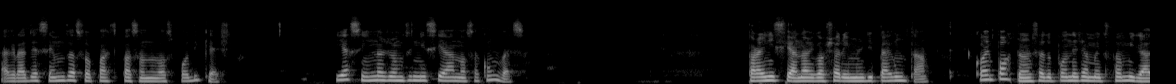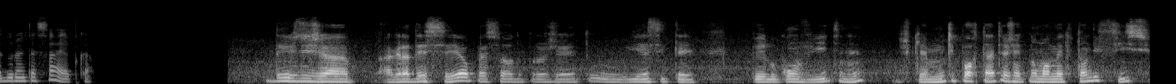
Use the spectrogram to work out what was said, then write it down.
Agradecemos a sua participação no nosso podcast. E assim nós vamos iniciar a nossa conversa. Para iniciar, nós gostaríamos de perguntar qual a importância do planejamento familiar durante essa época? Desde já agradecer ao pessoal do projeto IST pelo convite, né? Acho que é muito importante a gente num momento tão difícil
